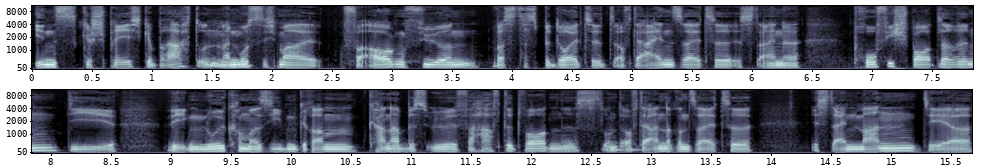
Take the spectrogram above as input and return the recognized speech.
ins Gespräch gebracht und man mhm. muss sich mal vor Augen führen, was das bedeutet. Auf der einen Seite ist eine Profisportlerin, die wegen 0,7 Gramm Cannabisöl verhaftet worden ist und auf der anderen Seite ist ein Mann, der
